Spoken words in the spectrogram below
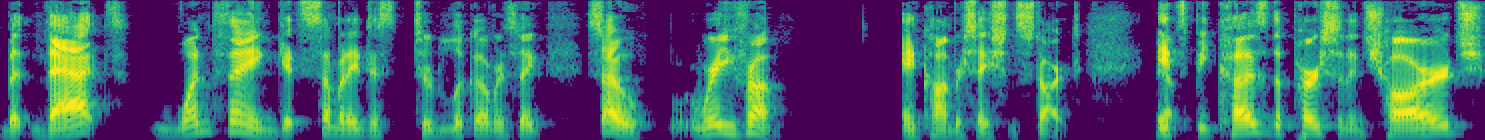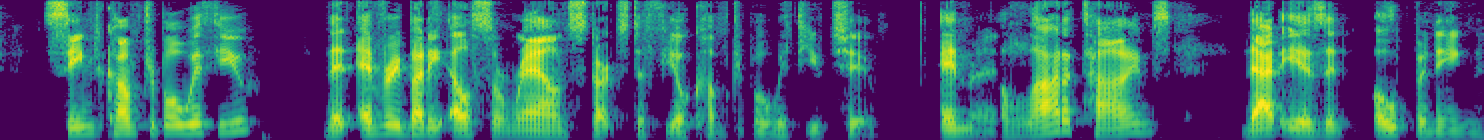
but that one thing gets somebody to, to look over and say, So, where are you from? And conversations start. Yep. It's because the person in charge seemed comfortable with you that everybody else around starts to feel comfortable with you too. And right. a lot of times that is an opening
